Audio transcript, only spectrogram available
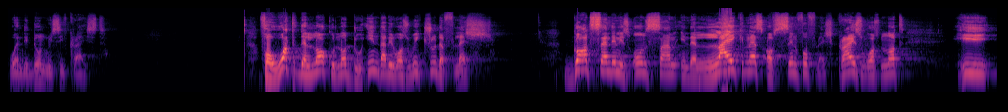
when they don't receive Christ. For what the law could not do, in that it was weak through the flesh, God sending his own son in the likeness of sinful flesh. Christ was not, he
